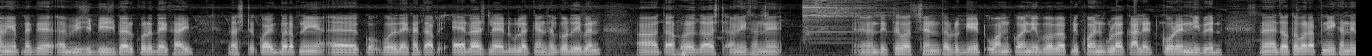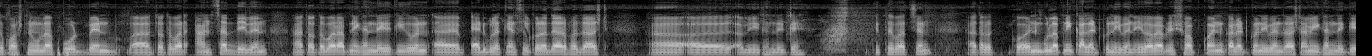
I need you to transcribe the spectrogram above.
আমি আপনাকে আহ, বিশ বিশ বার করে দেখাই। জাস্ট কয়েকবার আপনি করে দেখাতে আপনি অ্যাড আসলে অ্যাডগুলো ক্যান্সেল করে দেবেন। তারপর জাস্ট আমি এখানে দেখতে পাচ্ছেন, তারপর গেট ওয়ান কয়েন এভাবে আপনি কয়েনগুলো কালেক্ট করে নেবেন। যতবার আপনি এখান থেকে প্রশ্নগুলো পড়বেন যতবার আনসার দেবেন ততবার আপনি এখান থেকে কী করবেন অ্যাডগুলো ক্যান্সেল করে দেওয়ার পর জাস্ট আমি এখান থেকে দেখতে পাচ্ছেন তারপর কয়েনগুলো আপনি কালেক্ট করে নেবেন। এভাবে আপনি সব কয়েন কালেক্ট করে নেবেন জাস্ট আমি এখান থেকে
